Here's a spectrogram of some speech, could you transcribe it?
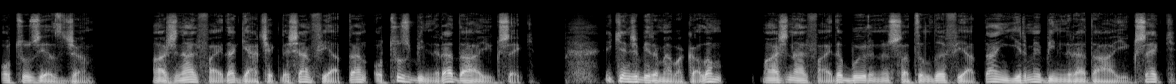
30 yazacağım. Marjinal fayda gerçekleşen fiyattan 30 bin lira daha yüksek. İkinci birime bakalım. Marjinal fayda bu ürünün satıldığı fiyattan 20 bin lira daha yüksek.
